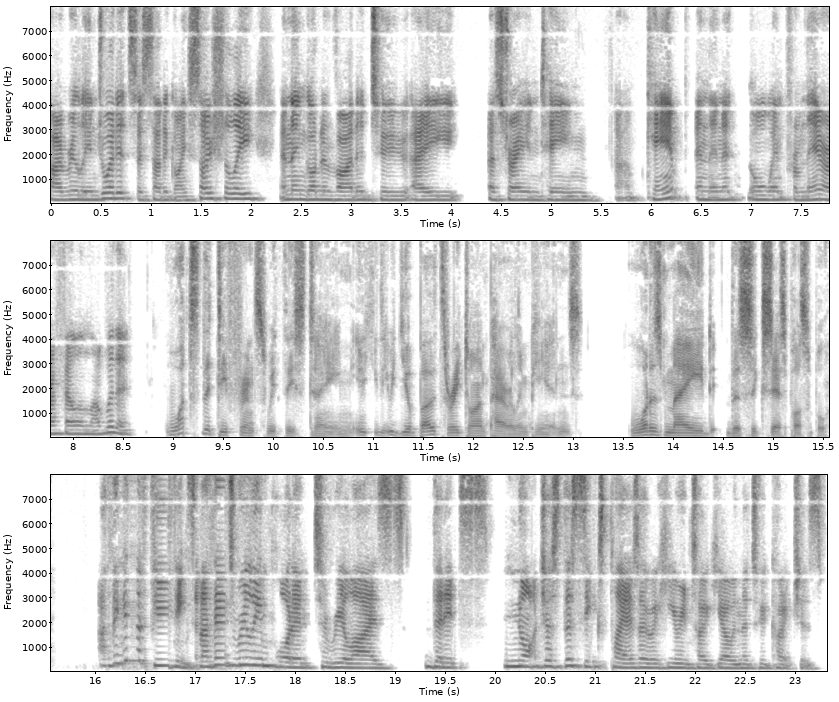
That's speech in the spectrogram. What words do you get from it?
I really enjoyed it so started going socially and then got invited to a Australian team um, camp and then it all went from there I fell in love with it What's the difference with this team? You- you- You're both three time Paralympians. What has made the success possible? I I think it's a few things. And I think it's really important to realize that it's not just the six players over here in Tokyo and the two coaches.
